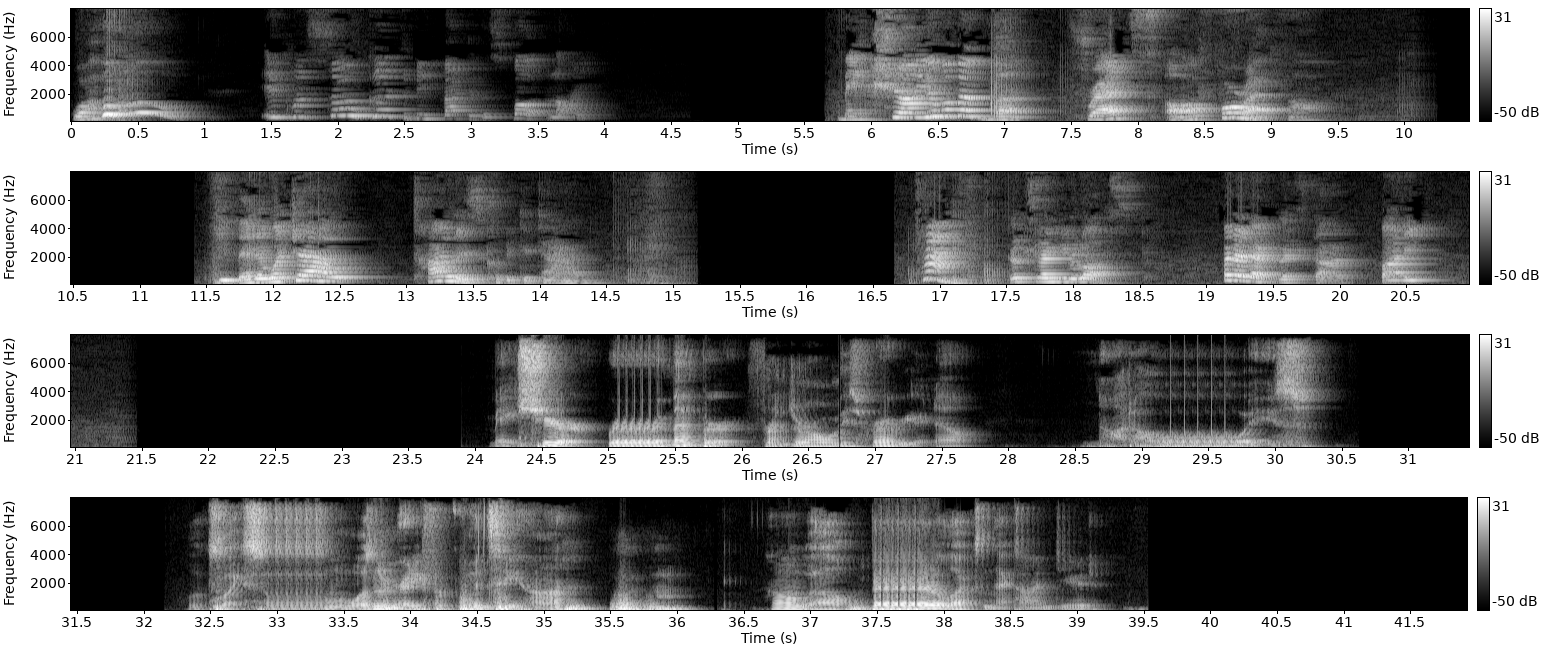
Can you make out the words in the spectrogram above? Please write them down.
Wahoo! It was so good to be back in the spotlight. Make sure you remember, friends are forever. You better watch out. Tyler's coming to town. Hmm, looks like you lost. Better luck next time, buddy. Make sure, re- remember, friends are always forever, you know. Not always. Looks like someone wasn't ready for Quincy, huh? Mm-hmm. Oh well, better luck next time, dude.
